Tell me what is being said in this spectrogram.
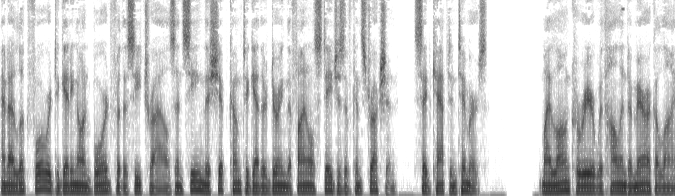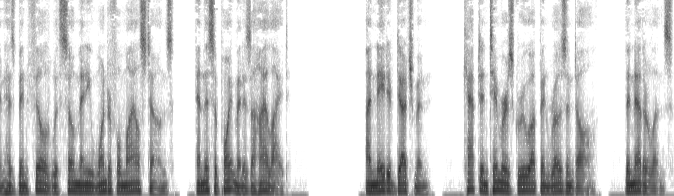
and I look forward to getting on board for the sea trials and seeing the ship come together during the final stages of construction, said Captain Timmers. My long career with Holland America Line has been filled with so many wonderful milestones, and this appointment is a highlight. A native Dutchman, Captain Timmers grew up in Roosendaal, the Netherlands.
